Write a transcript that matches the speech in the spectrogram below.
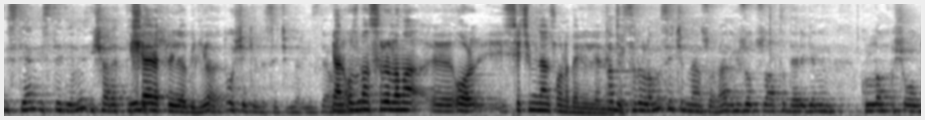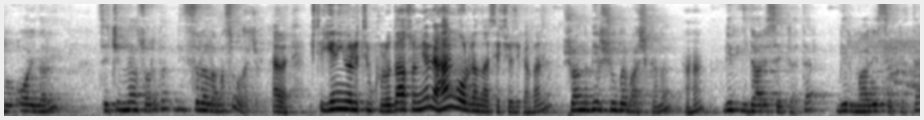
isteyen istediğini işaretleyebilir. İşaretleyebiliyor. Evet, o şekilde seçimlerimiz devam Yani o ediyor. zaman sıralama e, o seçimden sonra belirlenecek. Tabii sıralama seçimden sonra. Hani 136 delegenin kullanmış olduğu oyların seçimden sonra da bir sıralaması olacak. Evet. İşte yeni yönetim kurulu daha sonra neler hangi organlar seçilecek efendim? Şu anda bir şube başkanı, Hı hı. bir idari sekreter, bir mali sekreter,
